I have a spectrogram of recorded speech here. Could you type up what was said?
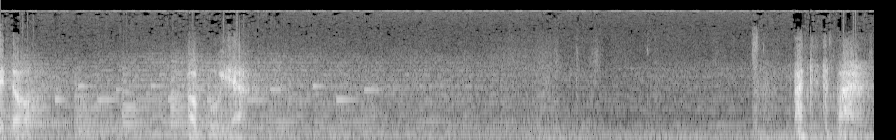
Ito, pabuya. At ito pa.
